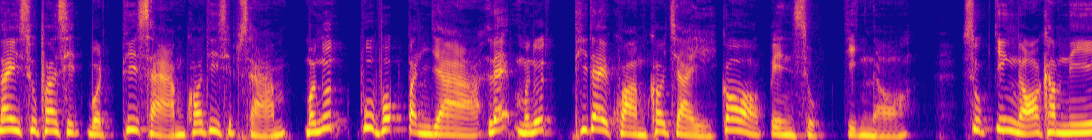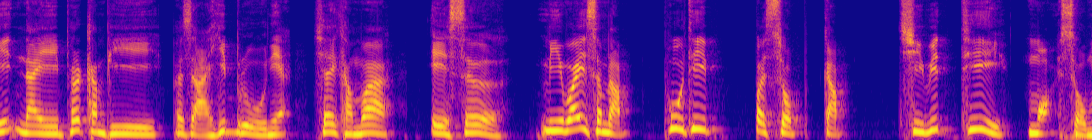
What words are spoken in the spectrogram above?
ในสุภาษิตบทที่ 3 ข้อที่ 13 มนุษย์ผู้พบปัญญาและมนุษย์ที่ได้ความเข้าใจก็เป็นสุขจริงหนอ สุขจริงหนอคำนี้ในพระคัมภีร์ภาษาฮิบรูเนี่ยใช้คำว่าเอเซอร์ มีไว้สำหรับผู้ที่ประสบกับชีวิตที่เหมาะสม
